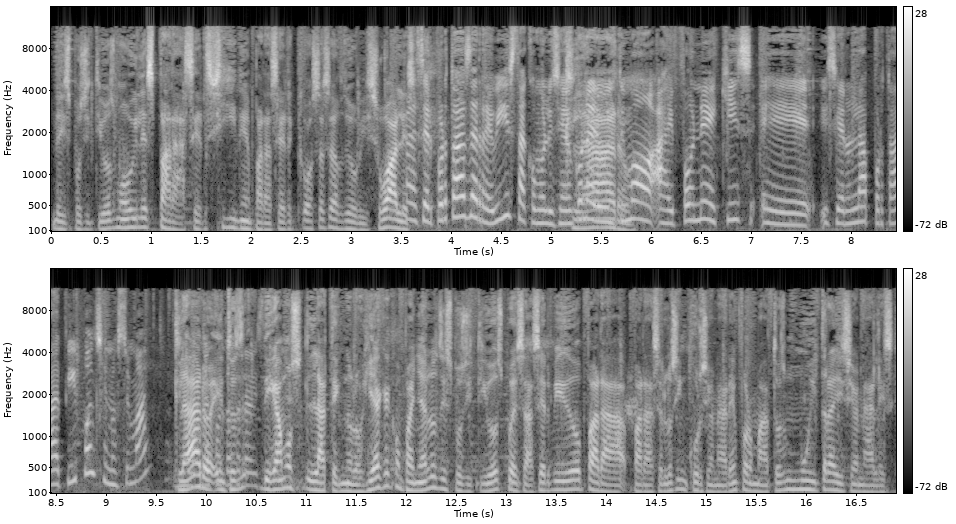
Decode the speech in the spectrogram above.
de dispositivos móviles para hacer cine, para hacer cosas audiovisuales. Para hacer portadas de revista, como lo hicieron con el último iPhone X, eh, hicieron la portada de People, si no estoy mal. Claro, entonces, digamos, la tecnología que acompaña a los dispositivos pues ha servido para, para hacerlos incursionar en formatos muy tradicionales.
